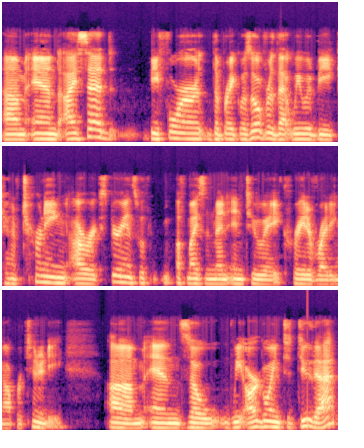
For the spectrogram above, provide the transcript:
Um, and I said before the break was over that we would be kind of turning our experience with of mice and men into a creative writing opportunity. Um, and so we are going to do that.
